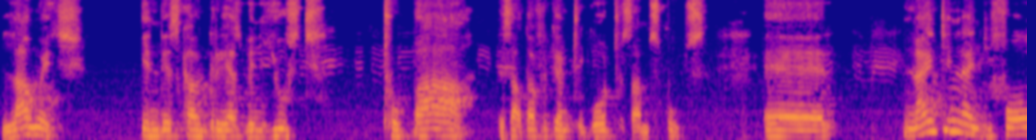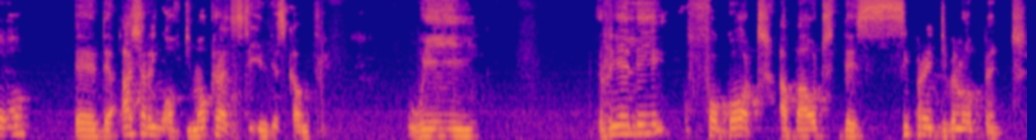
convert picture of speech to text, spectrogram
language in this country has been used to bar the South African to go to some schools. 1994 uh, the ushering of democracy in this country, we really forgot about the separate development.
